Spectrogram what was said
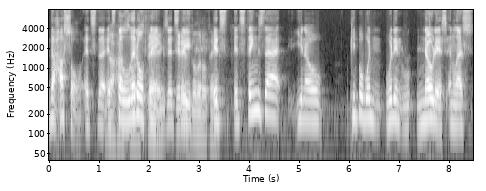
the hustle it's the it's the, hustle little things it's It the, is the little things. it's it's things that you know people wouldn't wouldn't notice unless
